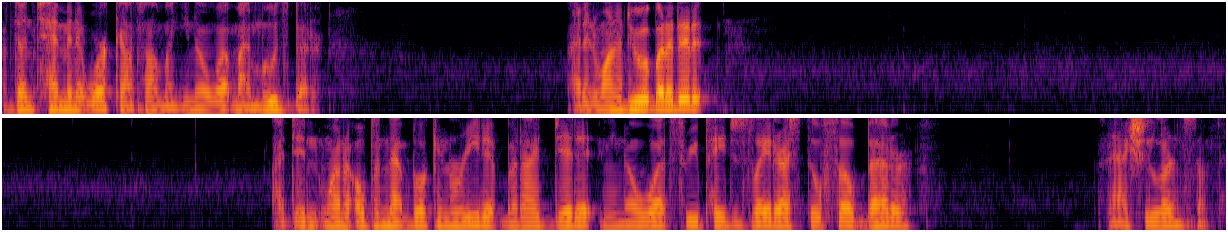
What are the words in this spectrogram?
I've done 10 minute workouts, and I'm like, you know what? My mood's better. I didn't want to do it, but I did it. I didn't want to open that book and read it, but I did it. And you know what? Three pages later, I still felt better. I actually learned something.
